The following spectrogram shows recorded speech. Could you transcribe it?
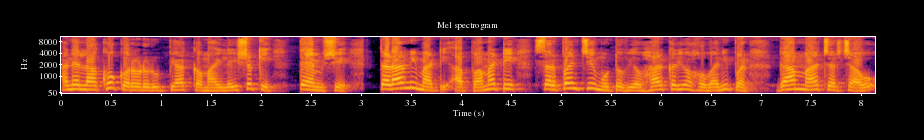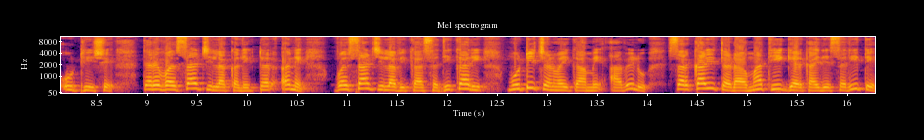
અને લાખો કરોડો રૂપિયા કમાઈ લઈ શકે તેમ છે. તળાવની માટી આપવા માટે સરપંચે મોટો વ્યવહાર કર્યો હોવાની પણ ગામમાં ચર્ચાઓ ઉઠી છે. ત્યારે વલસાડ જિલ્લા કલેક્ટર અને વલસાડ જિલ્લા વિકાસ અધિકારી મોટી ચણવાઈ ગામે આવેલું સરકારી તળાવમાંથી ગેરકાયદેસર રીતે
